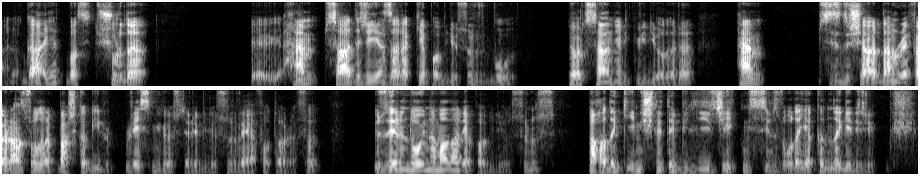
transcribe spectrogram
Yani gayet basit. Şurada e, hem sadece yazarak yapabiliyorsunuz bu 4 saniyelik videoları hem siz dışarıdan referans olarak başka bir resmi gösterebiliyorsunuz veya fotoğrafı. Üzerinde oynamalar yapabiliyorsunuz. Daha da genişletebilecek misiniz? O da yakında gelecekmiş.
